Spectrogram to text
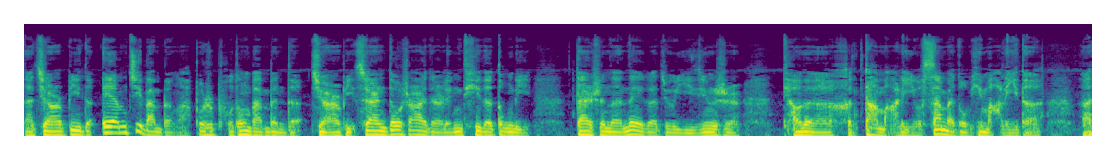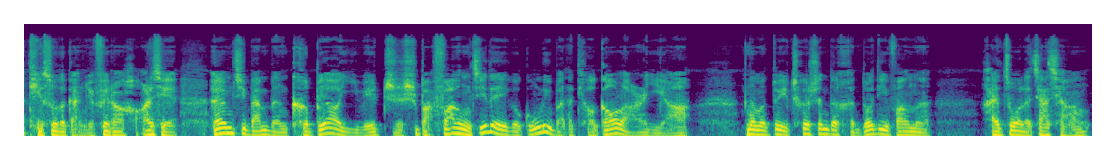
那 GLB 的 AMG 版本啊，不是普通版本的 GLB，虽然都是二点零 T 的动力。但是呢，那个就已经是调的很大马力，有三百多匹马力的啊，提速的感觉非常好。而且 AMG 版本可不要以为只是把发动机的一个功率把它调高了而已啊。那么对车身的很多地方呢，还做了加强。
